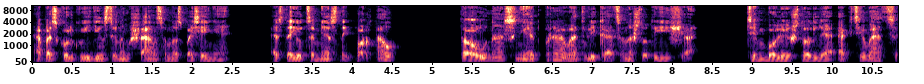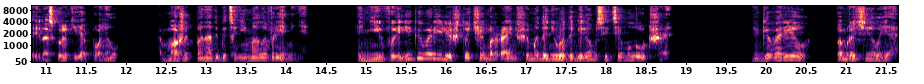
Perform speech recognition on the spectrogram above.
А поскольку единственным шансом на спасение остается местный портал, то у нас нет права отвлекаться на что-то еще. Тем более, что для активации, насколько я понял, может понадобиться немало времени. Не вы ли говорили, что чем раньше мы до него доберемся, тем лучше? Говорил, помрачнел я.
